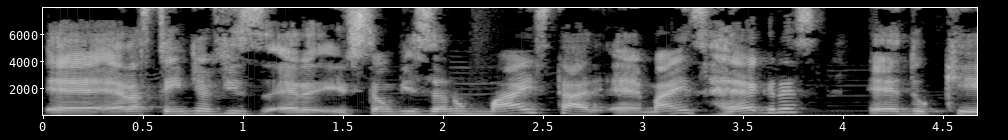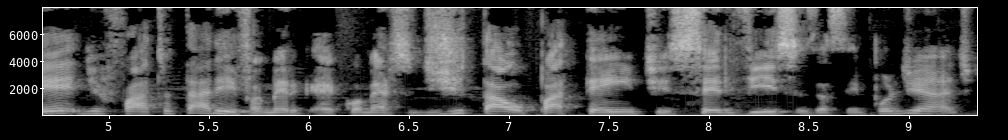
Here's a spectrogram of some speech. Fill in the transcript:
é, elas tendem a eles estão visando mais, é, mais regras é, do que de fato tarifa, é, comércio digital, patentes, serviços, assim por diante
